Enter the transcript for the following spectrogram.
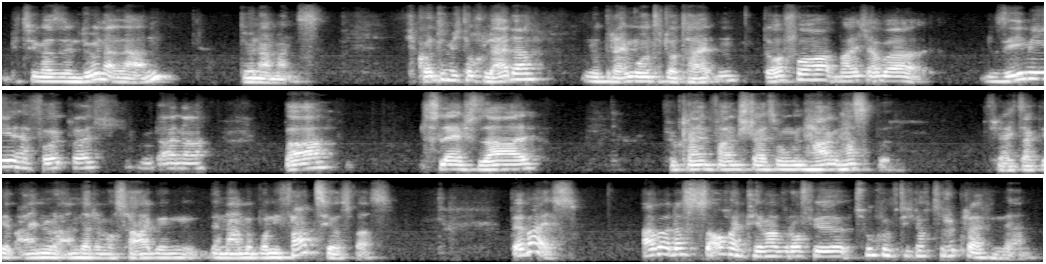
bzw. den Dönerladen Dönermanns. Ich konnte mich doch leider nur drei Monate dort halten. Davor war ich aber semi-erfolgreich mit einer Bar slash Saal für kleine Veranstaltungen in Hagen-Haspe. Vielleicht sagt dem einen oder anderen aus Hagen der Name Bonifatius was. Wer weiß. Aber das ist auch ein Thema, worauf wir zukünftig noch zurückgreifen werden.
